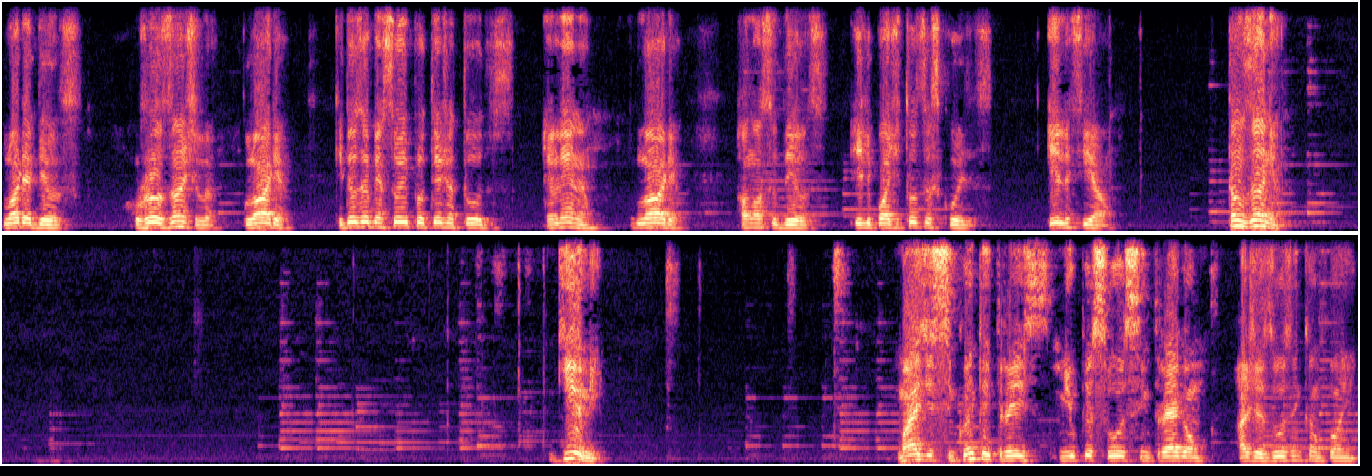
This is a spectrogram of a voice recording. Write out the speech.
glória a Deus. Rosângela, glória. Que Deus abençoe e proteja a todos. Helena, glória ao nosso Deus. Ele pode todas as coisas. Ele é fiel. Tanzânia, guia-me mais de 53 mil pessoas se entregam a Jesus em campanha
